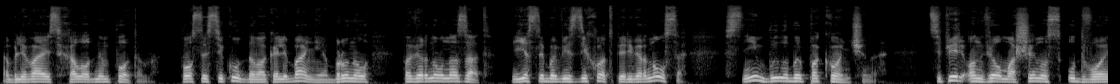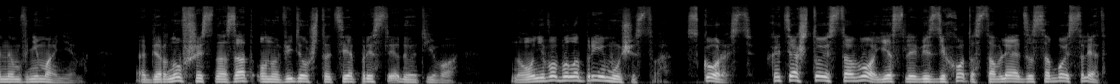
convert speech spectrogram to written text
обливаясь холодным потом. После секундного колебания Брунел повернул назад. Если бы вездеход перевернулся, с ним было бы покончено. Теперь он вел машину с удвоенным вниманием. Обернувшись назад, он увидел, что те преследуют его. Но у него было преимущество — скорость. Хотя что из того, если вездеход оставляет за собой след?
